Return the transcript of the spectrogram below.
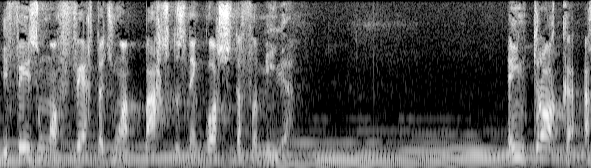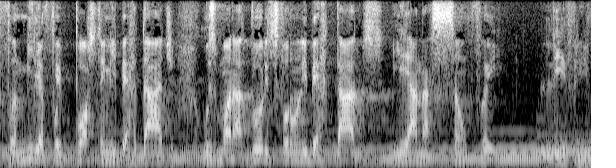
e fez uma oferta de uma parte dos negócios da família. Em troca, a família foi posta em liberdade, os moradores foram libertados e a nação foi livre.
